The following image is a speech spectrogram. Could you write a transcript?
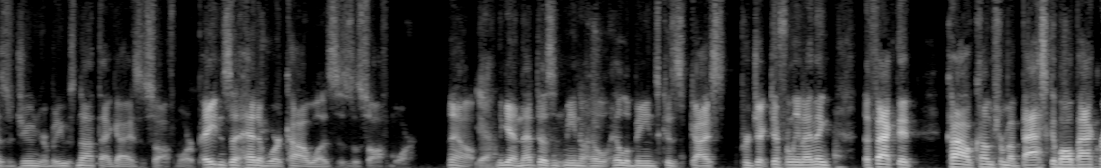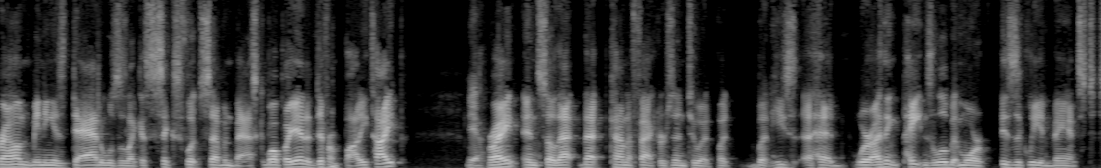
as a junior, but he was not that guy as a sophomore. Peyton's ahead of where Kyle was as a sophomore. Now, Yeah. again, that doesn't mean a hill, hill of beans because guys project differently. And I think the fact that Kyle comes from a basketball background, meaning his dad was like a six foot seven basketball player, he had a different body type Yeah. right? And so that that kind of factors into it but but he's ahead where i think peyton's a little bit more physically advanced.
